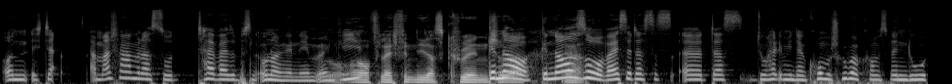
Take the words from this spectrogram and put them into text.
Und ich da, am Anfang haben wir das so teilweise ein bisschen unangenehm irgendwie. Oh, vielleicht finden die das cringe. Genau, Oder, genau ja. so. Weißt du, dass, das, äh, dass du halt irgendwie dann komisch rüberkommst, wenn du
